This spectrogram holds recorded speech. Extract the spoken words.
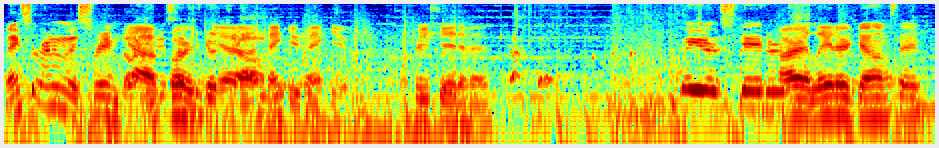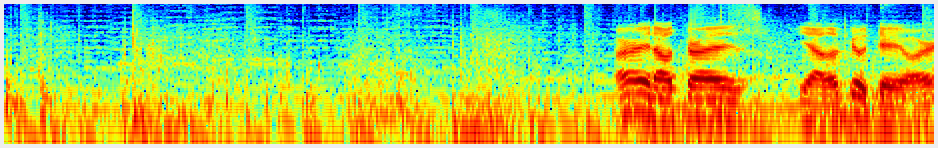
Thanks for running the stream, dog. Yeah, you of did such course. a good Yeah. job. Thank you. Thank you. Appreciate it, man. Later, skaters. All right. Later. Get home safe. All right. I'll try. Yeah. Let's go, Jr.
